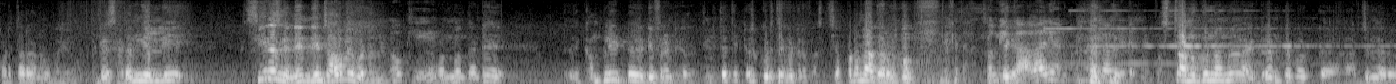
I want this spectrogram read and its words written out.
కొడతారా అని భయం. అంటే సడన్గా వెళ్ళి సీరియస్గా నేను నేను చాలా భయపడ్డాను. వన్ మంత్ అంటే కంప్లీట్ డిఫరెంట్ కదా. తిడితే తిట్టారు కొడితే కొట్టారు ఫస్ట్ చెప్పడం నా ధర్మం. ఫస్ట్ అనుకున్నాను ఐ డ్రెమ్ట్ అబౌట్ అర్జున్ గారు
